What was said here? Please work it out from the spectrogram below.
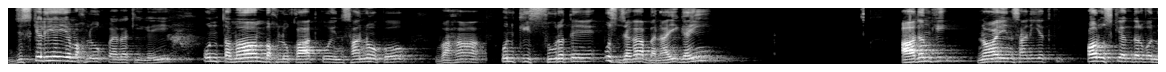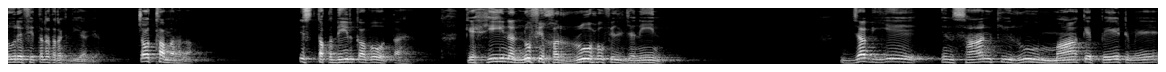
جس کے لیے یہ مخلوق پیدا کی گئی، ان تمام مخلوقات کو، انسانوں کو وہاں ان کی صورتیں اس جگہ بنائی گئیں، آدم کی نوع انسانیت کی، اور اس کے اندر وہ نور فطرت رکھ دیا گیا۔ چوتھا مرحلہ۔ اس تقدیر کا وہ ہوتا ہے کہ ہی نہ نفخر روح فل جنین جب یہ انسان کی روح ماں کے پیٹ میں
